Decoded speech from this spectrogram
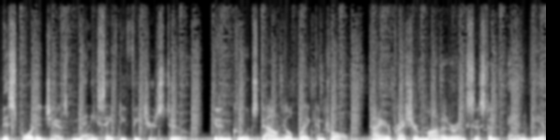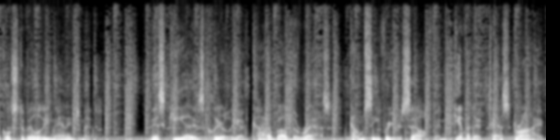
this Sportage has many safety features too. It includes downhill brake control, tire pressure monitoring system, and vehicle stability management. This Kia is clearly a cut above the rest. Come see for yourself and give it a test drive.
